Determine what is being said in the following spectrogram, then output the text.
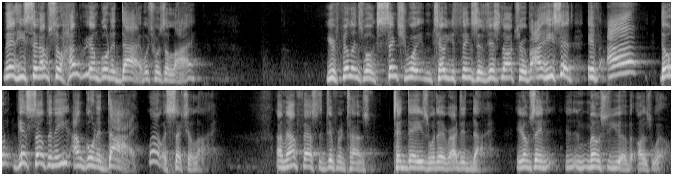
Then he said, I'm so hungry, I'm going to die, which was a lie. Your feelings will accentuate and tell you things that are just not true. I, he said, If I don't get something to eat, I'm going to die. Well, that was such a lie. I mean, I've fasted different times, 10 days, whatever, I didn't die. You know what I'm saying? And most of you have as well.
